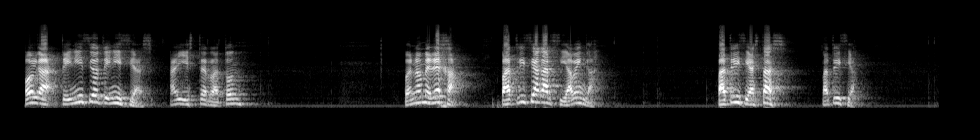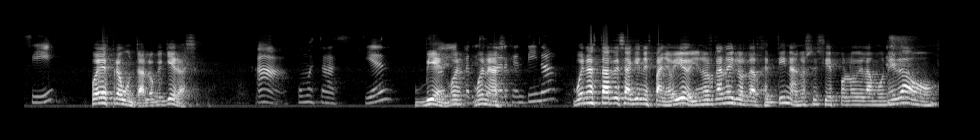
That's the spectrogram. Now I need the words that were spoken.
Olga, ¿te inicio o te inicias? Ahí este ratón. Pues no me deja. Patricia García, venga. Patricia, ¿estás? Patricia. Sí. Puedes preguntar lo que quieras. Ah, ¿cómo estás? ¿Bien? Bien, buenas. Argentina. Buenas tardes aquí en España. Oye, hoy nos ganáis los de Argentina. No sé si es por lo de la moneda o.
